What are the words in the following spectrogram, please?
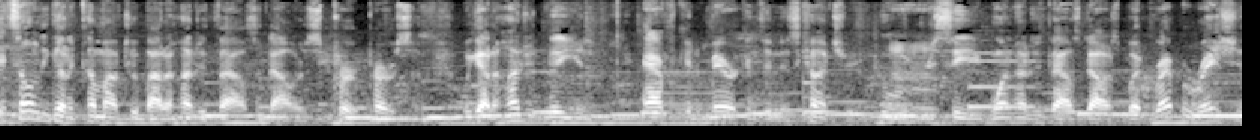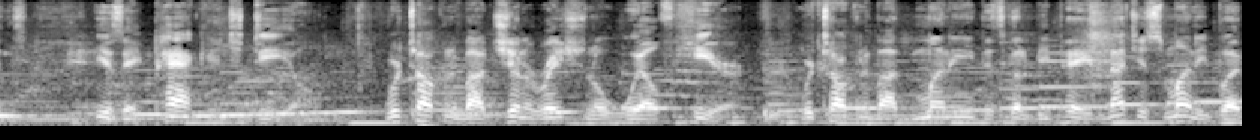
it's only going to come out to about hundred thousand dollars per person. We got hundred million African Americans in this country who would receive one hundred thousand dollars, but reparations is a package deal. We're talking about generational wealth here. We're talking about money that's going to be paid, not just money, but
